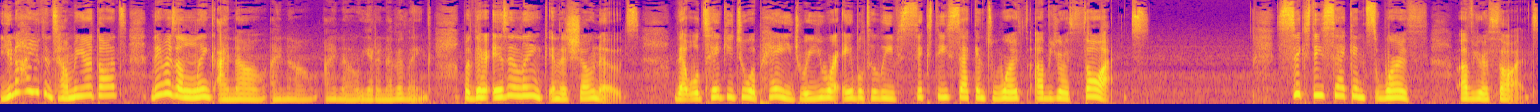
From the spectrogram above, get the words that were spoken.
You know how you can tell me your thoughts? There is a link. I know, I know, I know, yet another link. But there is a link in the show notes that will take you to a page where you are able to leave 60 seconds worth of your thoughts. 60 seconds worth of your thoughts.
